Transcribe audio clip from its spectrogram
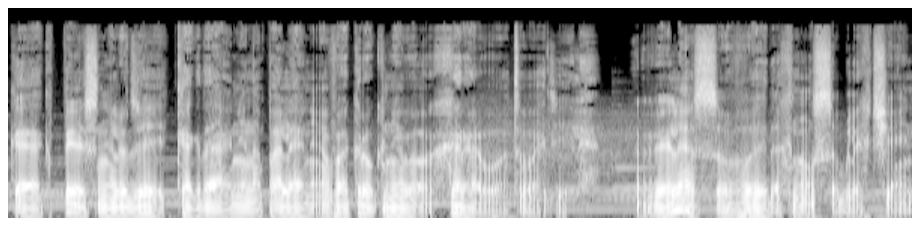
Как песня людей, когда они на поляне вокруг него хоровод водили. Велес выдохнул с облегчением.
